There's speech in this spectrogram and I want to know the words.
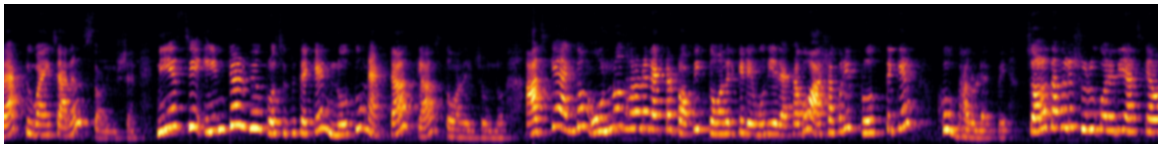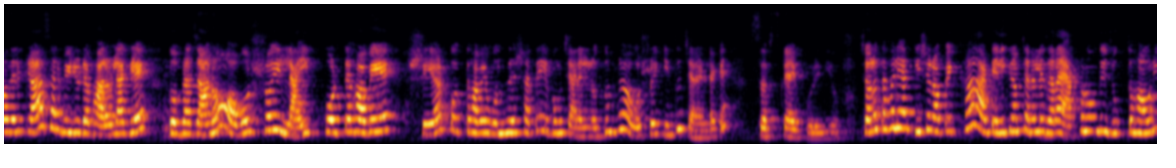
back to my channel solution নিয়ে এসেছি ইন্টারভিউ প্রস্তুতি থেকে নতুন একটা ক্লাস তোমাদের জন্য। আজকে একদম অন্য ধরনের একটা টপিক তোমাদেরকে ডেমো দিয়ে দেখাবো। আশা করি প্রত্যেকের খুব ভালো লাগবে। চলো তাহলে শুরু করে দিই আজকে আমাদের ক্লাস আর ভিডিওটা ভালো লাগলে তোমরা জানো, অবশ্যই লাইক করতে হবে শেয়ার করতে হবে বন্ধুদের সাথে এবং চ্যানেল নতুন হলে অবশ্যই কিন্তু চ্যানেলটাকে সাবস্ক্রাইব করে দিও। চলো তাহলে আর কিসের অপেক্ষা? আর টেলিগ্রাম চ্যানেলে যারা এখনও অবধি যুক্ত হওনি,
